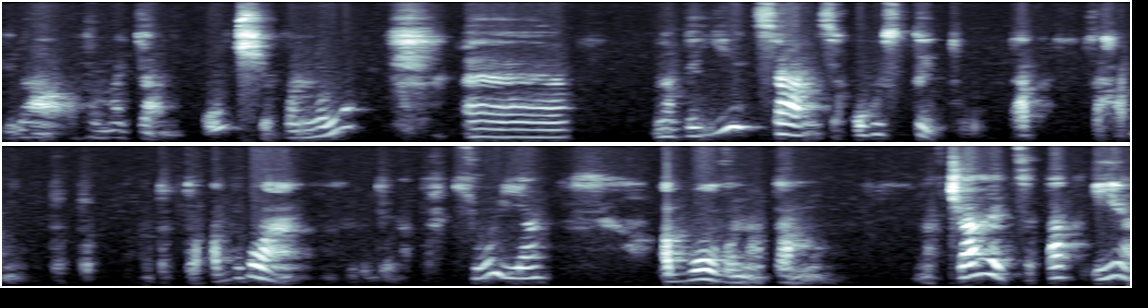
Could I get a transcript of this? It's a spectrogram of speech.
для громадян Польщі, воно е, надається з якогось титулу, так, загального. Тобто, тобто або людина працює, або вона там навчається, так, і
